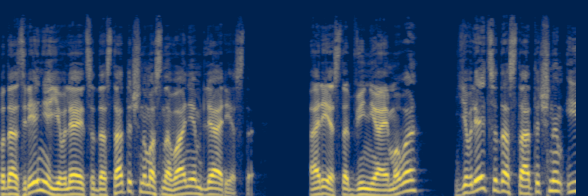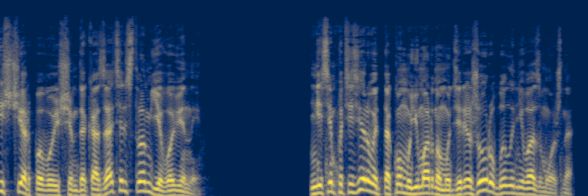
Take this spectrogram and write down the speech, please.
Подозрение является достаточным основанием для ареста. Арест обвиняемого является достаточным и исчерпывающим доказательством его вины. Не симпатизировать такому юморному дирижеру было невозможно,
